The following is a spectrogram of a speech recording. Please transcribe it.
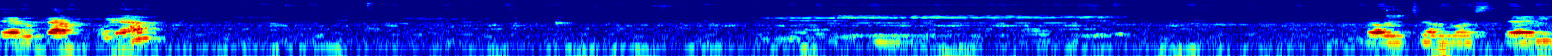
तेल टाकूया. दोन चम्मच तेल.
